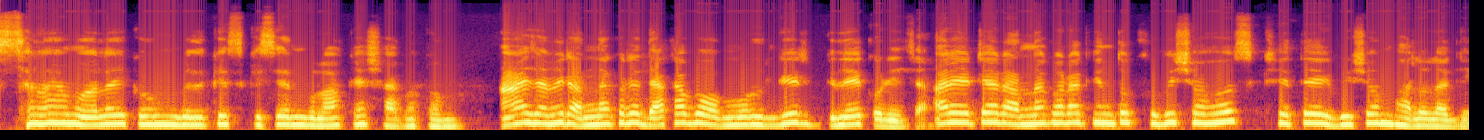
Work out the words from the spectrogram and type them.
আসসালামু আলাইকুম, বিলকিস কিচেন ব্লকে স্বাগতম। আজ আমি রান্না করে দেখাবো মুরগির গ্লে কলিজা। আর এটা রান্না করা কিন্তু খুবই সহজ, খেতে ভীষণ ভালো লাগে।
